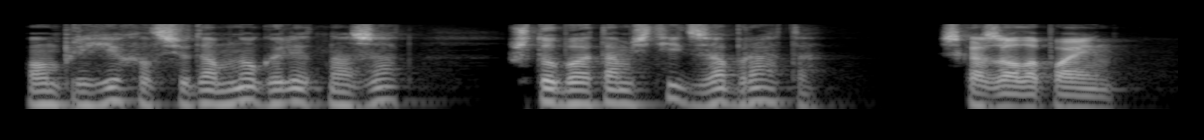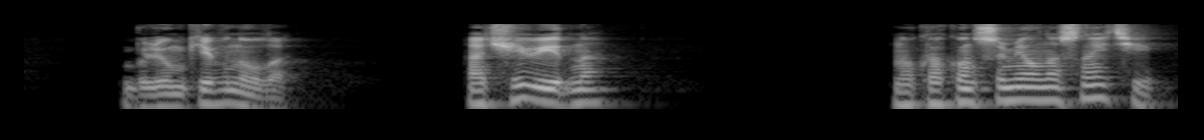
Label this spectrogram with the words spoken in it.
Он приехал сюда много лет назад, чтобы отомстить за брата, сказала Пайн. Блюм кивнула. «Очевидно». «Но как он сумел нас найти?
